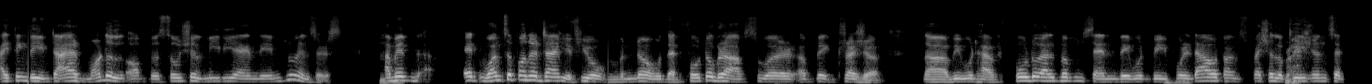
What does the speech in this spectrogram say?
i think the entire model of the social media and the influencers mm-hmm. i mean at once upon a time if you know that photographs were a big treasure uh, we would have photo albums and they would be pulled out on special occasions right. and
